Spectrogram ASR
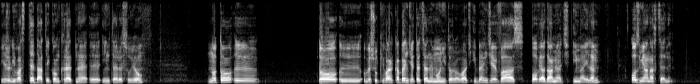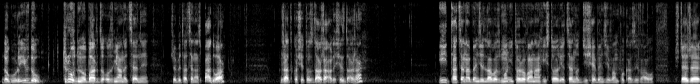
Jeżeli Was te daty konkretne yy, interesują, no to, yy, to wyszukiwarka będzie te ceny monitorować i będzie Was powiadamiać e-mailem o zmianach ceny do góry i w dół. Trudno bardzo o zmianę ceny, żeby ta cena spadła. Rzadko się to zdarza, ale się zdarza. I ta cena będzie dla Was monitorowana. Historię cen od dzisiaj będzie Wam pokazywało. Szczerze,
